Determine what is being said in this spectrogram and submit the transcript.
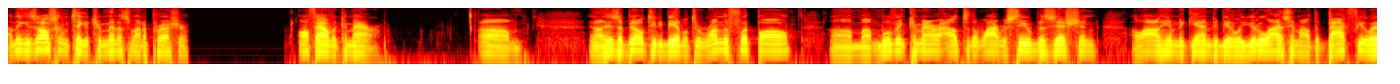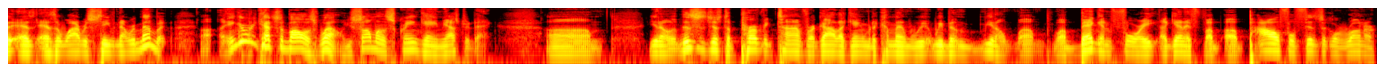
I think he's also going to take a tremendous amount of pressure off Alvin Kamara. Um, you know his ability to be able to run the football, um, uh, moving Kamara out to the wide receiver position, allowing him again to be able to utilize him out the backfield as, as a wide receiver. Now remember, uh, Ingram can catch the ball as well. You saw him on the screen game yesterday. Um, you know, this is just a perfect time for a guy like Ingram to come in. We, have been, you know, um, begging for a, again a, a powerful physical runner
